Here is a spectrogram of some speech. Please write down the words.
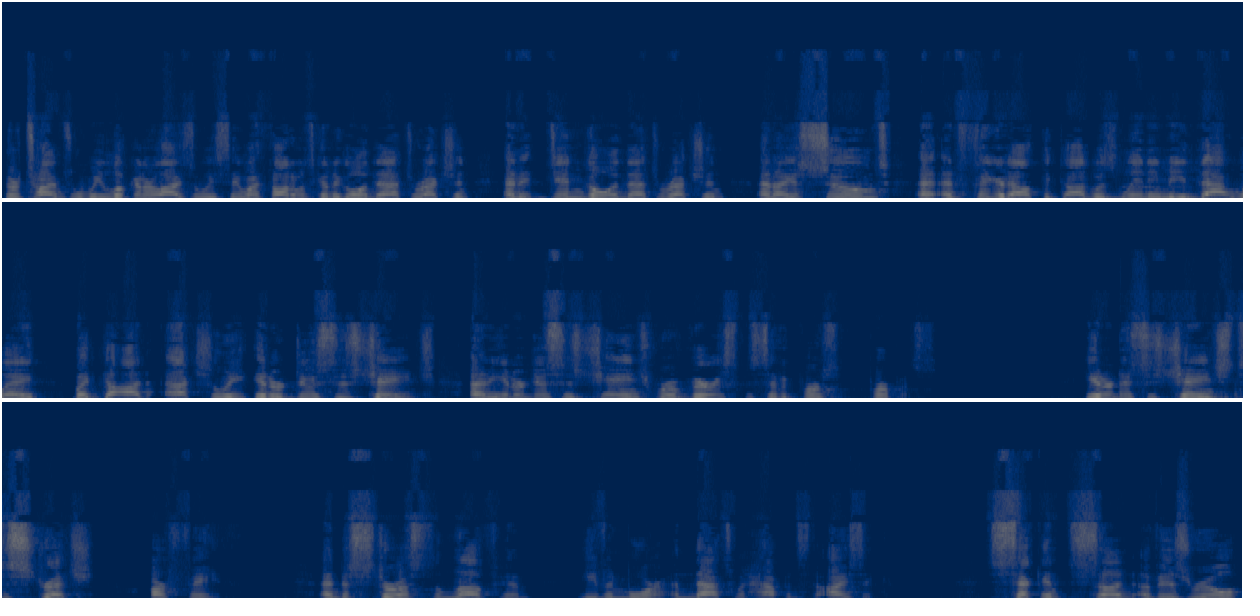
There are times when we look at our lives and we say, well, I thought it was going to go in that direction, and it didn't go in that direction, and I assumed and, figured out that God was leading me that way, but God actually introduces change. And He introduces change for a very specific pers- purpose. He introduces change to stretch our faith and to stir us to love him even more. And that's what happens to Isaac. Second son of Israel,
